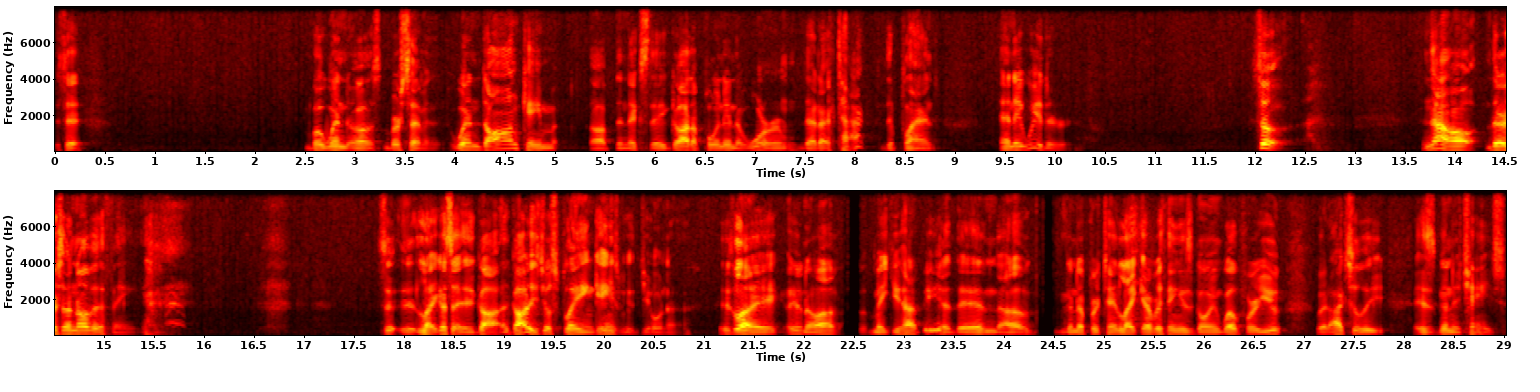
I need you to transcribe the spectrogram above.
it said, but when, uh, verse 7, when dawn came up the next day, God appointed a worm that attacked the plant and it withered. So now there's another thing. so, like I said, God, God is just playing games with Jonah. It's like, you know, I'll make you happy and then I'm going to pretend like everything is going well for you, but actually it's going to change.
